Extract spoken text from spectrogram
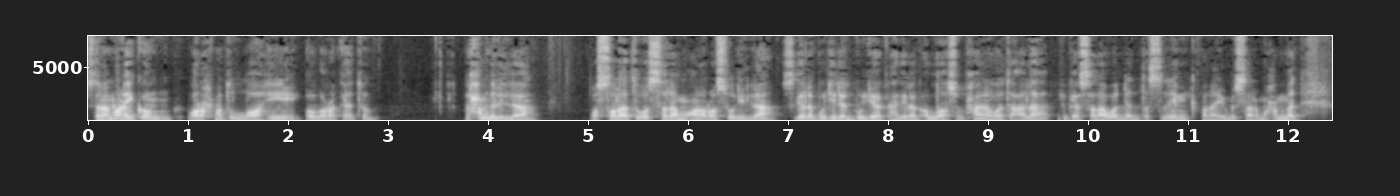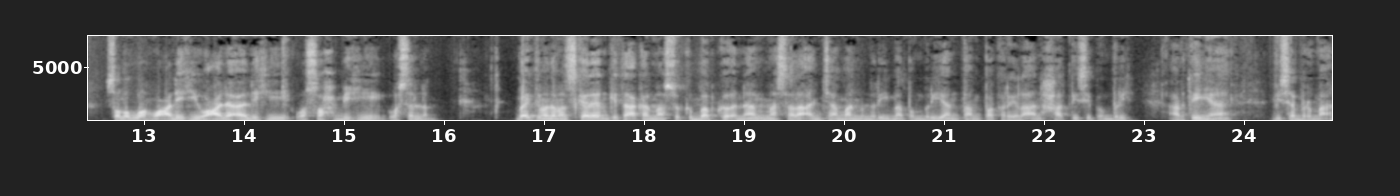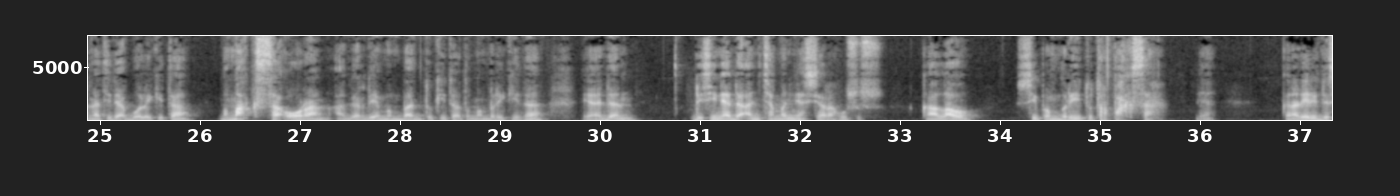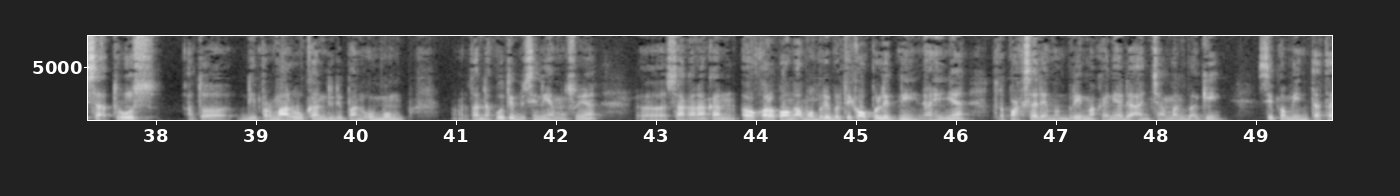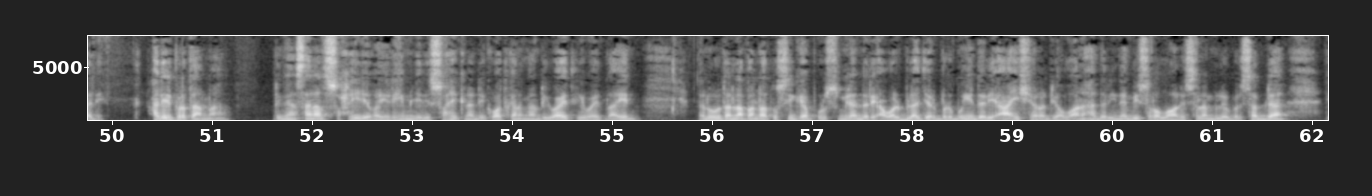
Assalamualaikum warahmatullahi wabarakatuh. Alhamdulillah, wassalatu wassalamu ala rasulillah. Segala puji dan puja kehadirat Allah subhanahu wa ta'ala. Juga salawat dan taslim kepada Nabi besar Muhammad sallallahu alaihi wa ala alihi wa sahbihi wasallam. Baik teman-teman sekalian, kita akan masuk ke bab ke-6, masalah ancaman menerima pemberian tanpa kerelaan hati si pemberi. Artinya, bisa bermakna tidak boleh kita memaksa orang agar dia membantu kita atau memberi kita ya dan di sini ada ancamannya secara khusus. Kalau si pemberi itu terpaksa ya. Karena dia didesak terus atau dipermalukan di depan umum tanda kutip di sini ya maksudnya uh, seakan-akan oh kalau kau nggak mau beri berarti kau pelit nih. Nah, akhirnya terpaksa dia memberi maka ini ada ancaman bagi si peminta tadi. Hadis pertama dengan sanad sahih di menjadi sahih karena dikuatkan dengan riwayat-riwayat lain dan urutan 839 dari awal belajar berbunyi dari Aisyah radhiyallahu anha dari Nabi sallallahu alaihi wasallam beliau bersabda,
